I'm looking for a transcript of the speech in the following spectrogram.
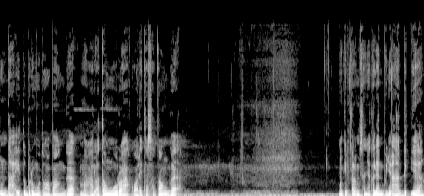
Entah itu bermutu apa enggak mahal atau murah kualitas atau enggak. Mungkin kalau misalnya kalian punya adik ya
